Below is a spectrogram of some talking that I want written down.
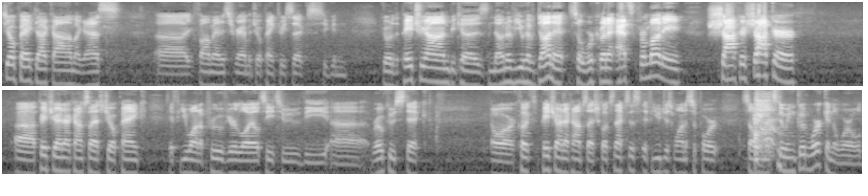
JoePanc.com, I guess. Uh, you can follow me on Instagram at JoePanc36. You can go to the Patreon because none of you have done it, so we're gonna ask for money. Shocker, shocker. Uh, Patreon.com slash JoePanc if you want to prove your loyalty to the uh, Roku stick or click patreon.com slash clixnexus if you just want to support someone that's doing good work in the world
